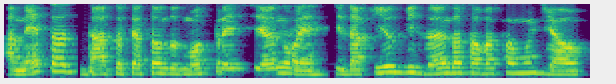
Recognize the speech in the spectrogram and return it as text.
A meta da Associação dos Moços para esse ano é Desafios visando a salvação mundial.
